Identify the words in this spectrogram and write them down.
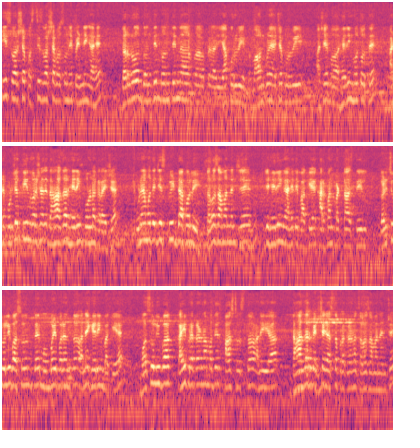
तीस वर्ष पस्तीस वर्षापासून हे पेंडिंग आहे. दररोज दोन तीन दोन तीन यापूर्वी बावनकुळे याच्या पूर्वी असे हेरिंग होत होते. आणि पुढच्या तीन वर्षात दहा हजार हेरिंग पूर्ण करायचे. आहे पुण्यामध्ये जी स्पीड दाखवली सर्वसामान्यांचे जे हेरिंग आहे ते बाकी आहे. खारपानपट्टा असतील गडचिरोलीपासून ते मुंबईपर्यंत अनेक हेरिंग बाकी आहे. महसूल विभाग काही प्रकरणामध्ये फास्ट असतं आणि या दहा हजारपेक्षा जास्त प्रकरणं सर्वसामान्यांचे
